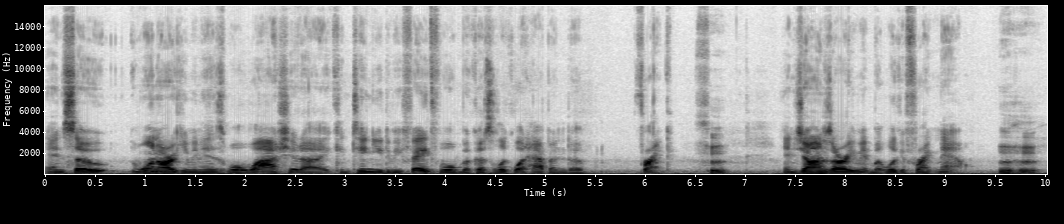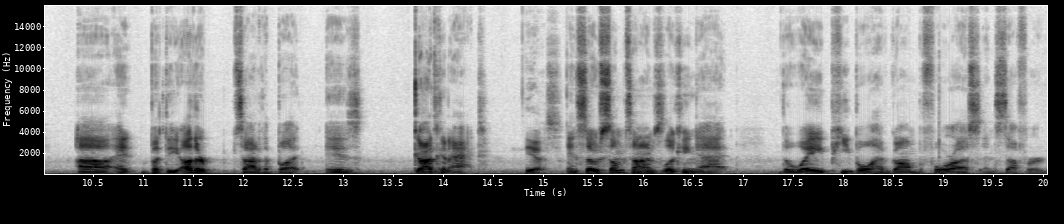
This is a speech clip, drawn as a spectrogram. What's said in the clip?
And so one argument is, well, why should I continue to be faithful? Because look what happened to Frank. Hmm. And John's argument, but look at Frank now. Mm-hmm. Uh, and but the other side of the but is God's going to act. Yes. And so sometimes looking at the way people have gone before us and suffered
